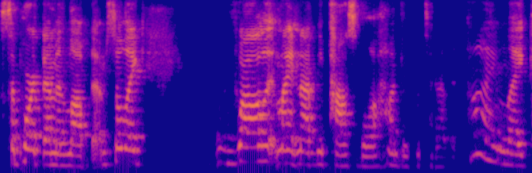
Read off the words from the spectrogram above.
support them and love them. So like while it might not be possible 100% of the time like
